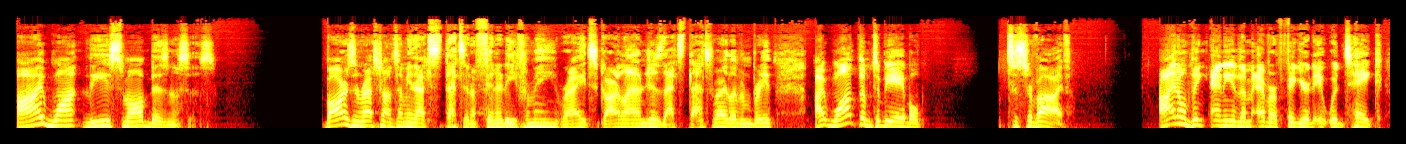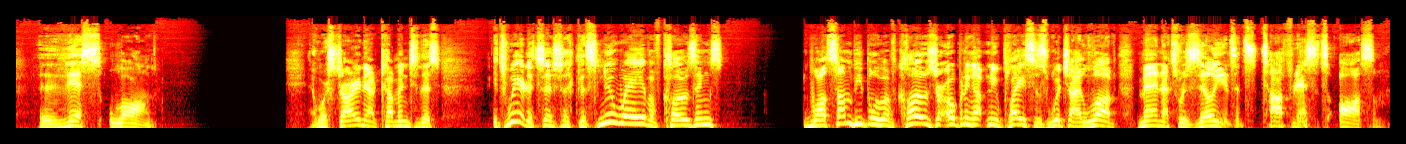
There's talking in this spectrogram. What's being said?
I want these small businesses. Bars and restaurants i mean that's that's an affinity for me right? Cigar lounges that's that's where i live and breathe. I want them to be able to survive. I don't think any of them ever figured it would take this long. And we're starting to come into this it's weird it's just like this new wave of closings while some people who have closed are opening up new places which i love man that's resilience it's toughness it's awesome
